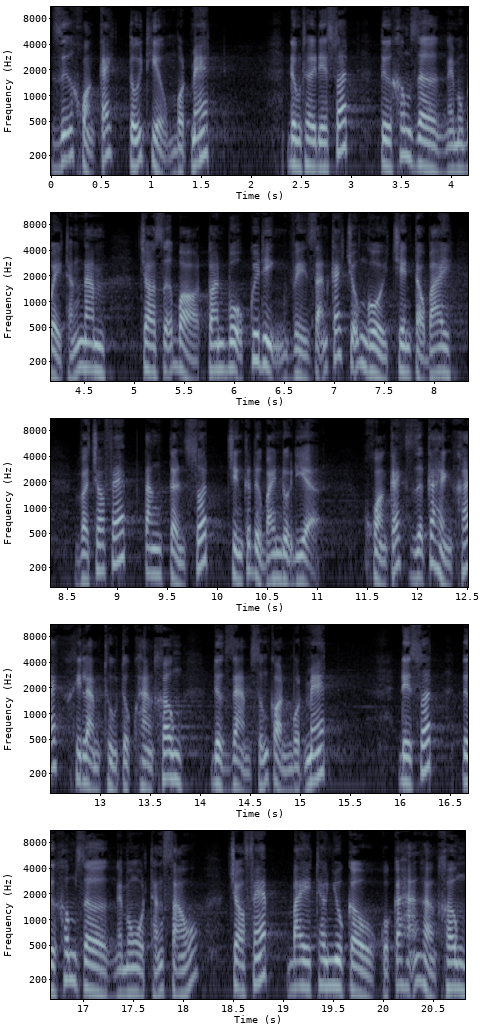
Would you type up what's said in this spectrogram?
giữ khoảng cách tối thiểu 1 mét. Đồng thời đề xuất từ 0 giờ ngày 7 tháng 5 cho dỡ bỏ toàn bộ quy định về giãn cách chỗ ngồi trên tàu bay và cho phép tăng tần suất trên các đường bay nội địa. Khoảng cách giữa các hành khách khi làm thủ tục hàng không được giảm xuống còn 1 mét. Đề xuất từ 0 giờ ngày 1 tháng 6 cho phép bay theo nhu cầu của các hãng hàng không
